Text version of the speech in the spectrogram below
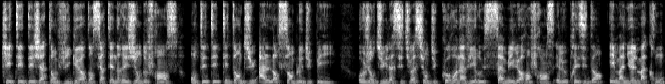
qui étaient déjà en vigueur dans certaines régions de France ont été étendues à l'ensemble du pays. Aujourd'hui, la situation du coronavirus s'améliore en France et le président Emmanuel Macron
